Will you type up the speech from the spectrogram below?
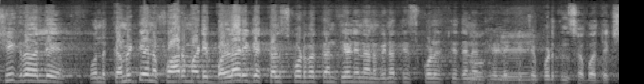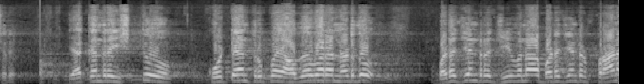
ಶೀಘ್ರದಲ್ಲಿ ಒಂದು ಕಮಿಟಿಯನ್ನು ಫಾರ್ಮ್ ಮಾಡಿ ಬಳ್ಳಾರಿಗೆ ಕಳಿಸ್ಕೊಡ್ಬೇಕಂತ ಹೇಳಿ ನಾನು ವಿನಂತಿಸಿಕೊಳ್ಳುತ್ತಿದ್ದೇನೆ ಅಂತ ಹೇಳಿ ಇಚ್ಛೆ ಪಡ್ತೀನಿ ಸಭಾಧ್ಯಕ್ಷರೇ. ಯಾಕಂದ್ರೆ ಇಷ್ಟು ಕೋಟ್ಯಾಂತರ ರೂಪಾಯಿ ಅವ್ಯವಹಾರ ನಡೆದು ಬಡ ಜನರ ಜೀವನ ಬಡ ಜನರ ಪ್ರಾಣ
